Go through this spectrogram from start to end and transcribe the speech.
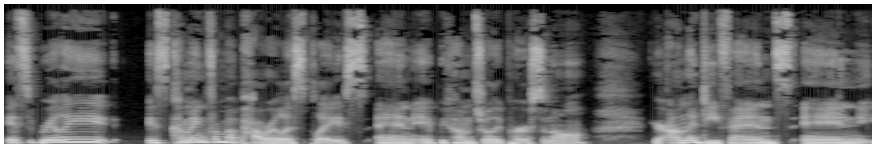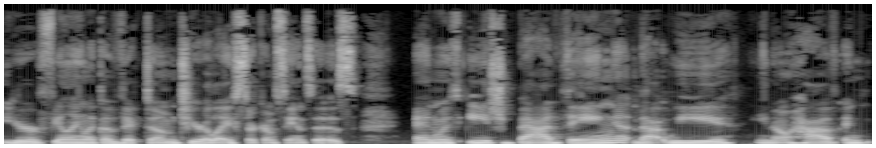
it's really is coming from a powerless place and it becomes really personal. You're on the defense and you're feeling like a victim to your life circumstances. And with each bad thing that we, you know, have in,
